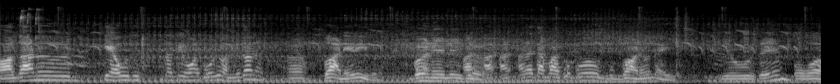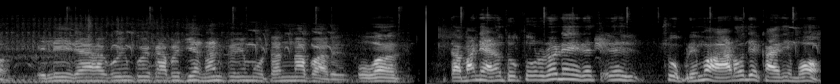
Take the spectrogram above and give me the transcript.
હગાનું કેવું તો કે ઓવા થોડું સમજતા ને? હા. ભણેલી. ભણેલી અને તમાર તો છોકરો ભણ્યો નહીં. એવું છે? ઓવા. એટલે રહ્યા હાગુ એમ કોઈક આપણે જેનાન કરી મોટા ના પાડે. ઓવા. તમારે નાનો થોક થોડો રહ્યો ને એ છોપડીમાં આડો દેખાય છે મો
